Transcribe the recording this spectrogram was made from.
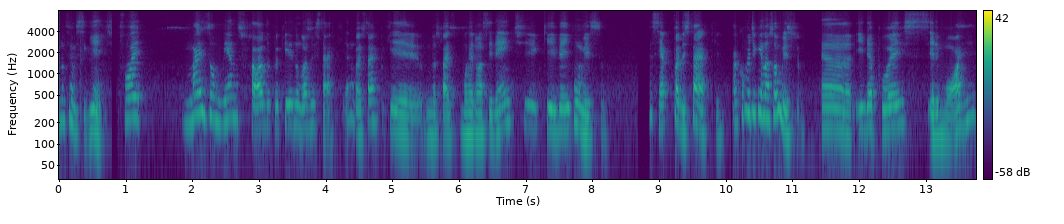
No filme seguinte, foi mais ou menos falado porque eles não gostam do Stark. Eu não gosto do Stark porque meus pais morreram num acidente que veio com míssil. Assim, a culpa é do Stark? A culpa é de quem lançou o míssil. Uh, e depois ele morre.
